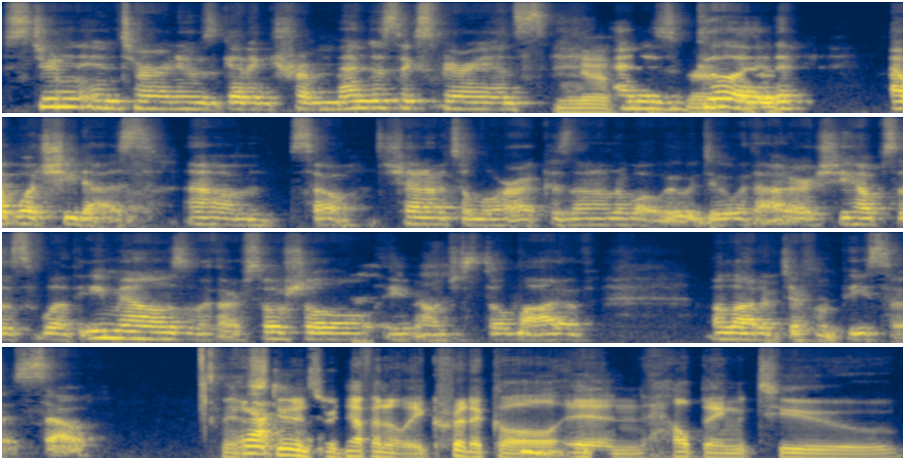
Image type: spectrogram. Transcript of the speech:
student intern who's getting tremendous experience yeah. and is good at what she does. Um, so shout out to Laura because I don't know what we would do without her. She helps us with emails, with our social, you know, just a lot of a lot of different pieces. So yeah, yeah. students are definitely critical mm-hmm. in helping to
